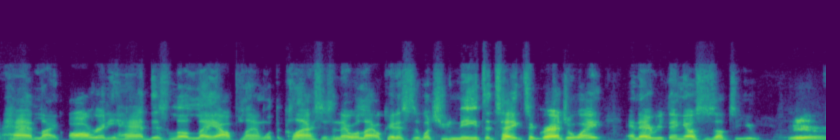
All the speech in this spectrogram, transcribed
had like already had this little layout plan with the classes, and they were like, okay, this is what you need to take to graduate, and everything else is up to you. Yeah,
